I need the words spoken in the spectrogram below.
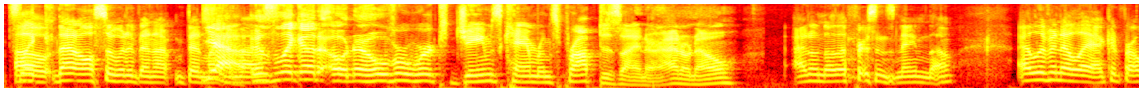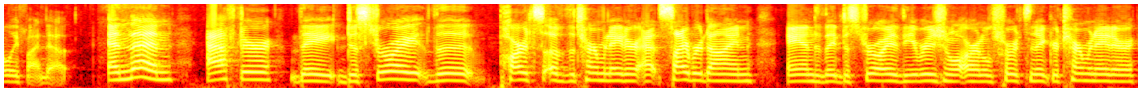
It's oh, like that also would have been been yeah, it was like an, an overworked James Cameron's prop designer. I don't know. I don't know that person's name though. I live in LA. I could probably find out. And then after they destroy the parts of the Terminator at Cyberdyne and they destroy the original Arnold Schwarzenegger Terminator,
